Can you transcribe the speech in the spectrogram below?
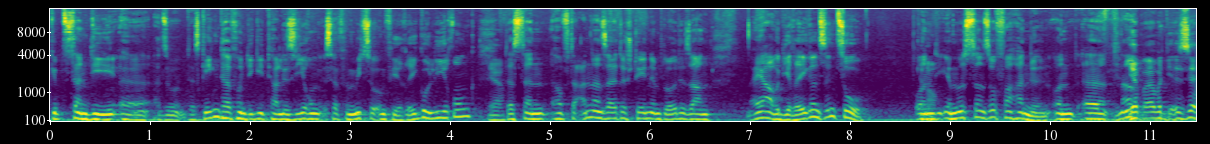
gibt es dann die, äh, also das Gegenteil von Digitalisierung ist ja für mich so irgendwie Regulierung, ja. dass dann auf der anderen Seite stehen eben Leute sagen, naja, aber die Regeln sind so. Und genau. ihr müsst dann so verhandeln. Und, äh, ja, aber es ja,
